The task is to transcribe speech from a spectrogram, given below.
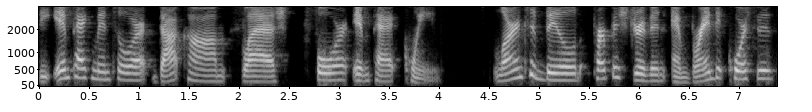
Theimpactmentor.com slash for impact queens. Learn to build purpose driven and branded courses,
